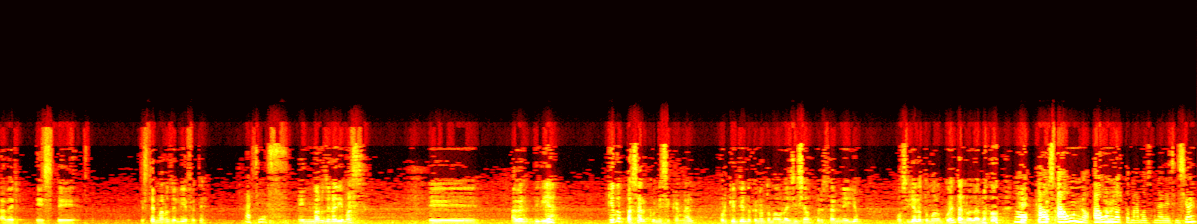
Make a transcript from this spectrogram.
a ver, este, está en manos del IFT Así es. en manos de nadie más. Eh, a ver, diría, ¿qué va a pasar con ese canal? Porque entiendo que no han tomado una decisión, pero están en ello. O si ya lo tomaron, cuéntanosla, ¿no? No, ¿Qué, qué au- pasa? aún no, aún no tomamos una decisión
